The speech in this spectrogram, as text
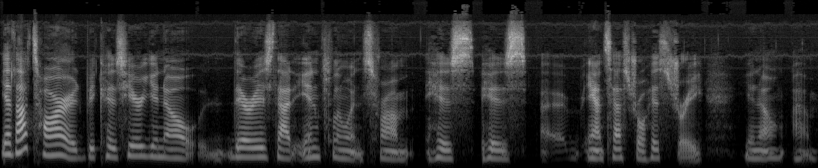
Yeah, that's hard because here, you know, there is that influence from his his uh, ancestral history. You know. Um,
